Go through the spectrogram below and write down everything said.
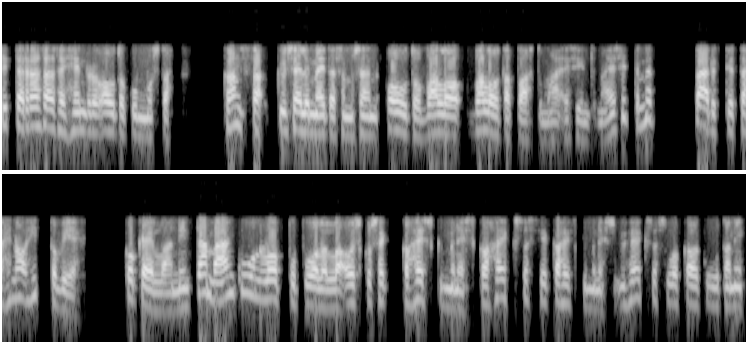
sitten Räsäsen Henry Outokummusta kanssa kyseli meitä semmoisen outo valo, valotapahtumaan esiintymään. Ja sitten me päädyttiin, että no hitto vie, kokeillaan, niin tämän kuun loppupuolella, olisiko se 28. ja 29. lokakuuta, niin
